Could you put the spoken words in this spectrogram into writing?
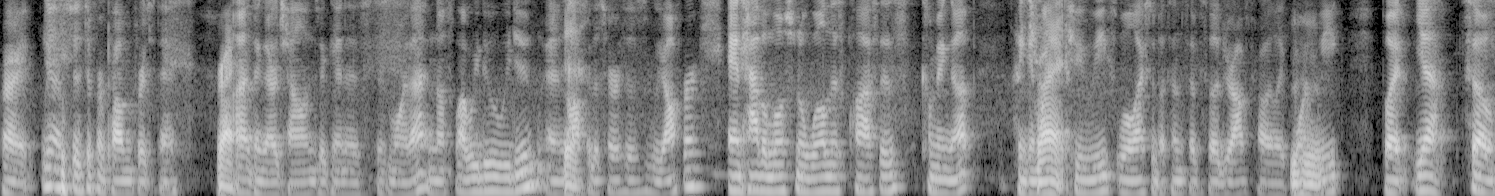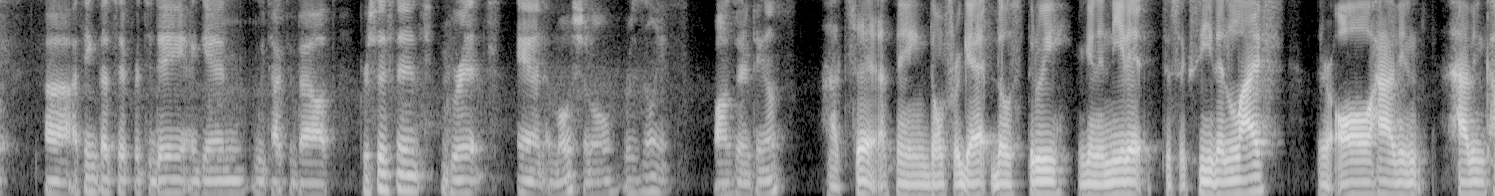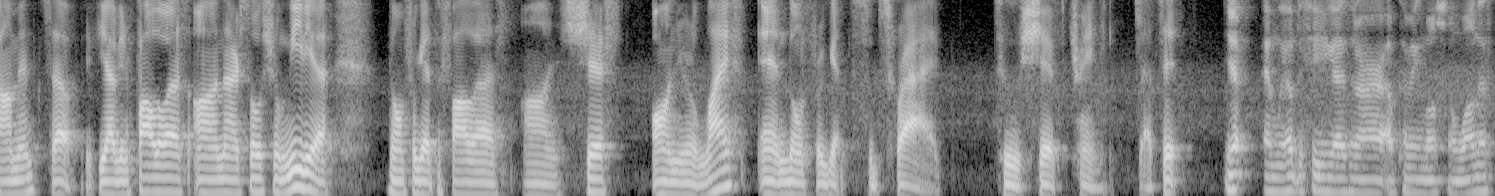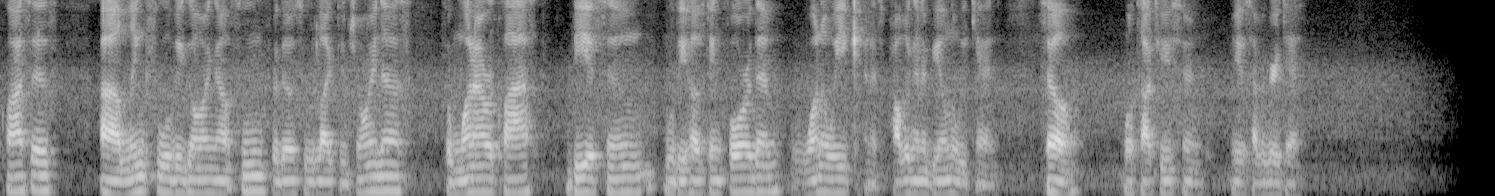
right. Yeah, it's just a different problem for today. Right. I think our challenge again is is more that, and that's why we do what we do and Yeah. offer the services we offer, and have emotional wellness classes coming up. I think in That's like right. two weeks. Well, actually, by the time this episode drops, probably like one Mhm. week. But yeah, so uh, I think that's it for today. Again, we talked about persistence, grit, and emotional resilience. Bonds, is there anything else? That's it. I think don't forget those three. You're gonna need it to succeed in life. They're all having having common. So if you haven't followed us on our social media, don't forget to follow us on Shift Own Your Life, and don't forget to subscribe to Shift Training. That's it. Yep, and we hope to see you guys in our upcoming emotional wellness classes. Uh, links will be going out soon for those who would like to join us. It's a one hour class via Zoom. We'll be hosting four of them, one a week, and it's probably going to be on the weekend. So we'll talk to you soon. You guys have a great day.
